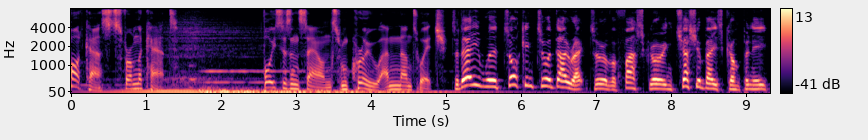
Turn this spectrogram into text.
Podcasts from the Cat. Voices and sounds from Crewe and Nantwich. Today we're talking to a director of a fast growing Cheshire based company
